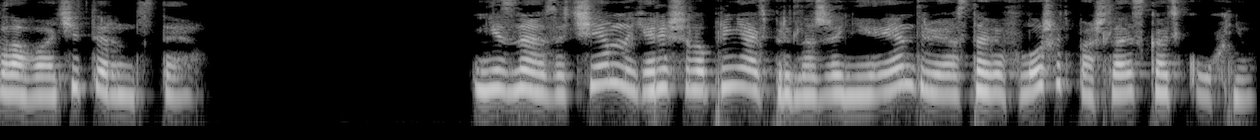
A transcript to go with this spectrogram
Глава четырнадцатая Не знаю зачем, но я решила принять предложение Эндрю и, оставив лошадь, пошла искать кухню.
